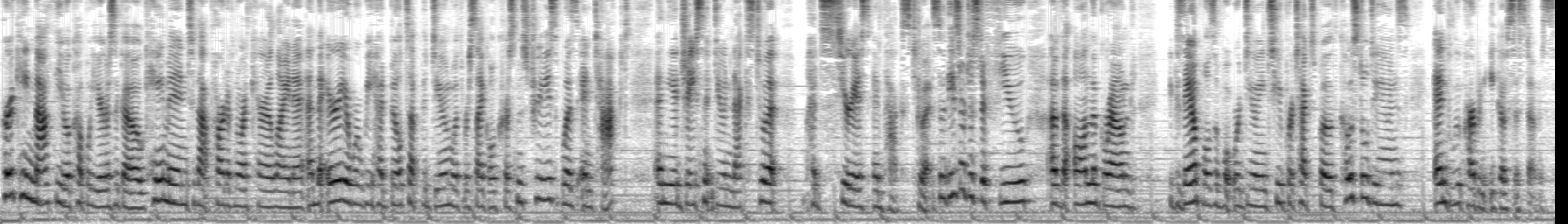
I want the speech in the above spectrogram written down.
Hurricane Matthew a couple years ago came into that part of North Carolina and the area where we had built up the dune with recycled Christmas trees was intact and the adjacent dune next to it had serious impacts to it. So these are just a few of the on the ground examples of what we're doing to protect both coastal dunes and blue carbon ecosystems.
